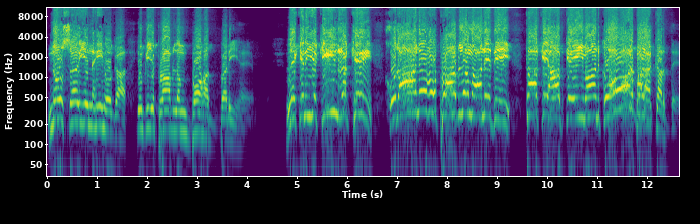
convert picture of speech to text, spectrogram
نو no, سر یہ نہیں ہوگا کیونکہ یہ پرابلم بہت بڑی ہے۔ لیکن یقین رکھیں خدا نے وہ پرابلم آنے دی تاکہ آپ کے ایمان کو اور بڑا کر دے۔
